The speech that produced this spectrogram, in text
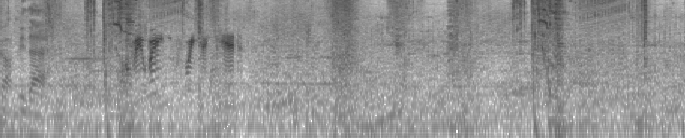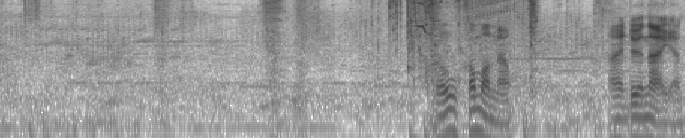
Copy that. We'll be waiting for you, kid. Oh, come on now. I ain't doing that again.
